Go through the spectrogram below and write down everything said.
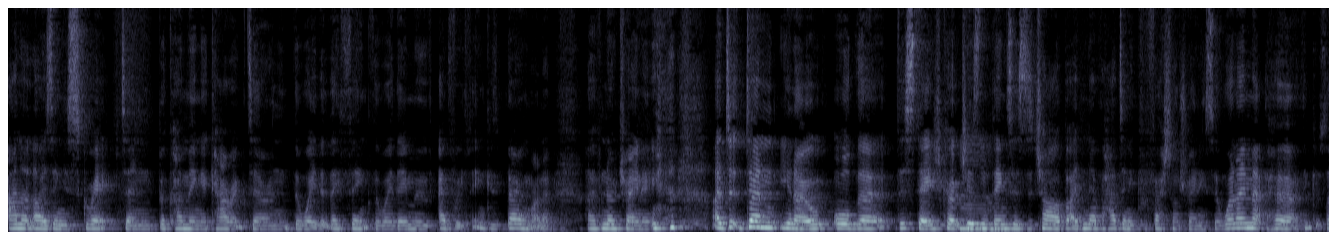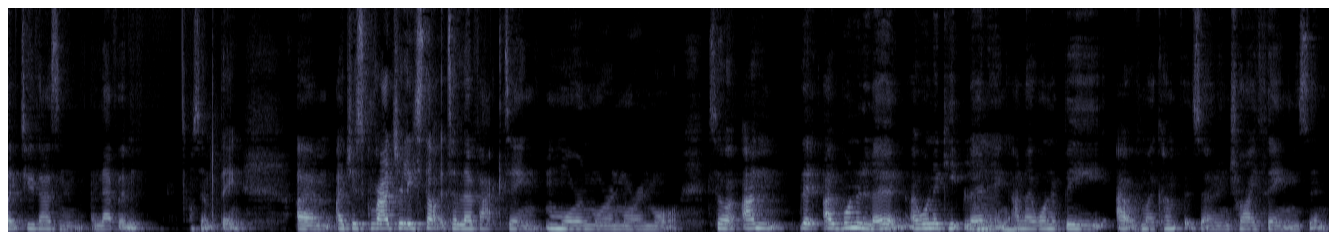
analyzing a script and becoming a character and the way that they think, the way they move, everything. Because bearing in mind, I, have no training. I'd done, you know, all the the stage coaches and Mm. things as a child, but I'd never had any professional training. So when I met her, I think it was like 2011 or something. Um, I just gradually started to love acting more and more and more and more. So I'm that I want to learn. I want to keep learning, Mm. and I want to be out of my comfort zone and try things and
